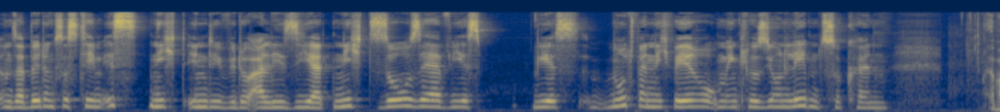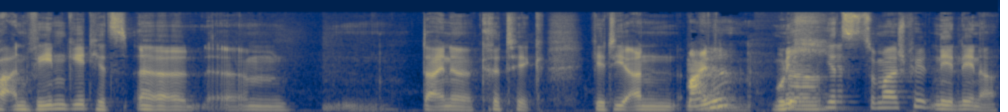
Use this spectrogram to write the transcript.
Unser Bildungssystem ist nicht individualisiert, nicht so sehr, wie es, wie es notwendig wäre, um Inklusion leben zu können. Aber an wen geht jetzt äh, ähm, deine Kritik? Geht die an Meine? ähm, mich Oder- jetzt zum Beispiel? Nee, Lena.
